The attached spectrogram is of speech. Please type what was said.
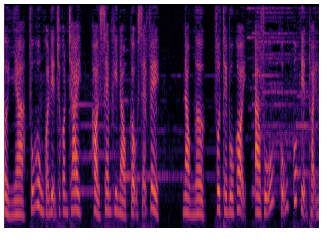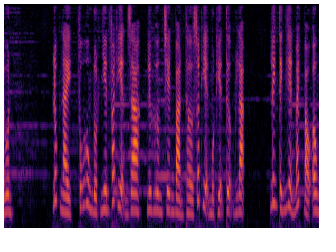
Ở nhà, Vũ Hùng gọi điện cho con trai, hỏi xem khi nào cậu sẽ về. Nào ngờ, vừa thấy bố gọi, A Vũ cũng cúp điện thoại luôn. Lúc này, Vũ Hùng đột nhiên phát hiện ra, lư hương trên bàn thờ xuất hiện một hiện tượng lạ. Linh tính liền mách bảo ông,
